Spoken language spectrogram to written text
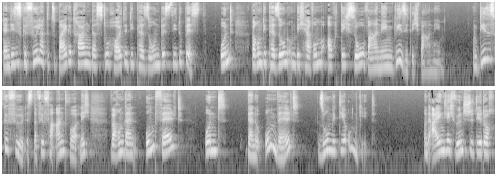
Denn dieses Gefühl hat dazu beigetragen, dass du heute die Person bist, die du bist. Und warum die Personen um dich herum auch dich so wahrnehmen, wie sie dich wahrnehmen. Und dieses Gefühl ist dafür verantwortlich, warum dein Umfeld und deine Umwelt so mit dir umgeht. Und eigentlich wünschst du dir doch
